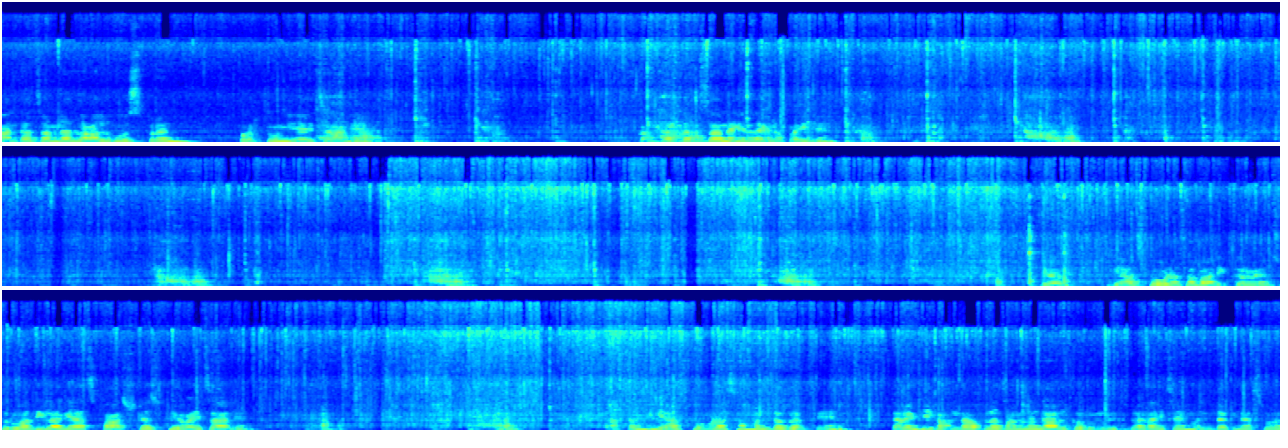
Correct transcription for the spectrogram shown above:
कांदा चांगला लाल होसपर्यंत परतून घ्यायचा आहे. कांदा कच्चा नाही राहिला पाहिजे. गॅस गॅस थोडासा बारीक करूया. सुरुवातीला गॅस फास्टच ठेवायचा आहे. आता मी गॅस थोडासा मंद करते. कारण की कांदा आपला चांगला लाल करून करायचा आहे मंद गॅसवर.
